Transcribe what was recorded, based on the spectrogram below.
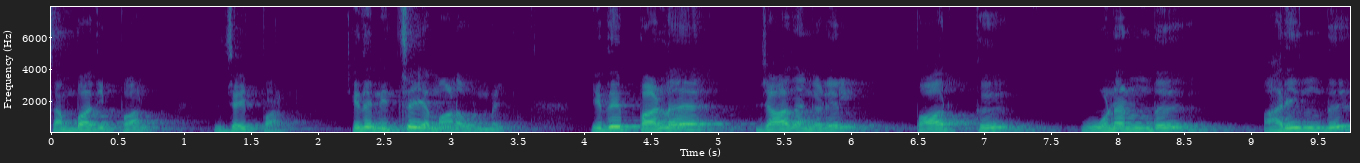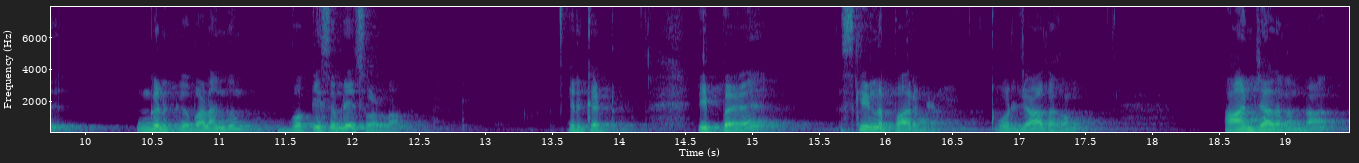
சம்பாதிப்பான் ஜெயிப்பான். இது நிச்சயமான உண்மை. இது பல ஜாதங்களில் பார்த்து உணர்ந்து அறிந்து உங்களுக்கு வழங்கும் பொக்கிசம்லே சொல்லலாம். இருக்கட்டும். இப்போ ஸ்க்ரீனில் பாருங்கள் ஒரு ஜாதகம். ஆண் ஜாதகம் தான்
